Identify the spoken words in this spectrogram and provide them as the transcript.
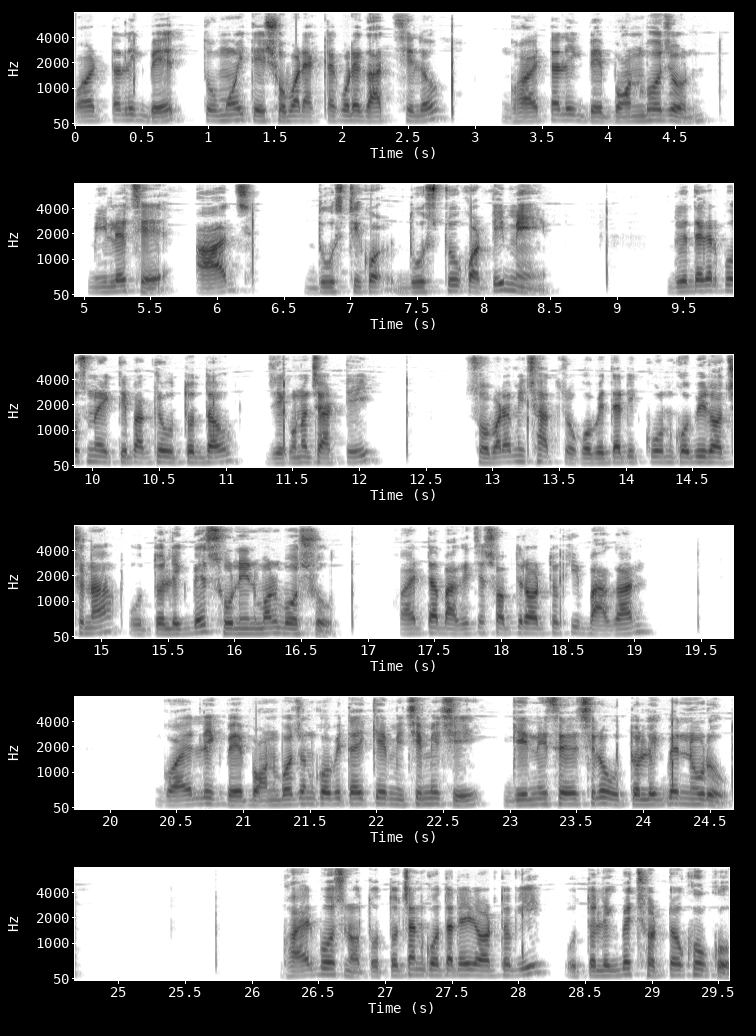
পরেরটা লিখবে, তোমইতে সবার একটা করে গাছ ছিল। ঘরেরটা লিখবে, বনভোজন মিলেছে আজ দুষ্টি দুষ্টু কটি মেয়ে। দুই দাগের প্রশ্ন একটি বাক্যে উত্তর দাও যে কোনো চারটি। সবার আমি ছাত্র, কবিতাটি কোন কবি রচনা? উত্তর লিখবে, সুনির্মল বসু। কয়েকটা বাগিচা শব্দের অর্থ কি? বাগান। গয়ের লিখবে, বনভোজন কবিতায় কে মিছিমিছি গিন্নি সেরেছিল উত্তর লিখবে, নুরু। ঘয়ের প্রশ্ন, তত্ত্বচান কথাটির অর্থ কি? উত্তর লিখবে, ছোট্ট খুকু।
